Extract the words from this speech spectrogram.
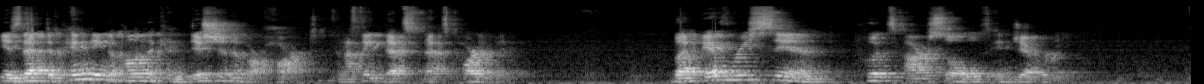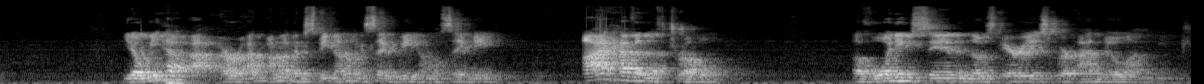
is that depending upon the condition of our heart, and I think that's, that's part of it, but every sin puts our souls in jeopardy. You know, we have, or I'm, I'm not going to speak, I'm not going to say we, I'm going to say me. I have enough trouble avoiding sin in those areas where I know I'm weak.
